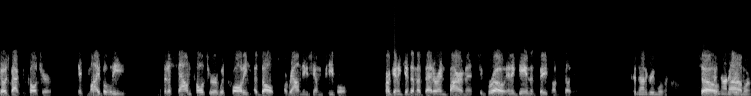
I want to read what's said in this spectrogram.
goes back to culture. It's my belief that a sound culture with quality adults around these young people are going to give them a better environment to grow in a game that's based on failure. Could not agree more. So, Could not agree um, more.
